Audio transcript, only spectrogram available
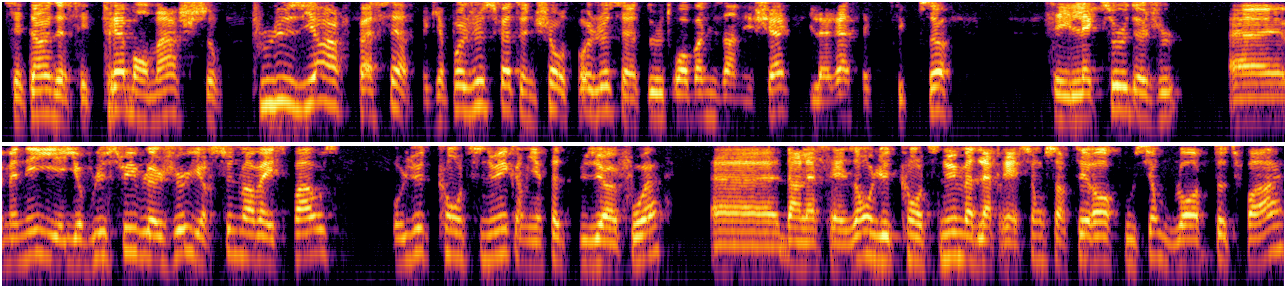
c'est un de ses très bons matchs sur plusieurs facettes. Il n'a pas juste fait une chose, pas juste deux, trois bonnes mises en échec, puis le reste, c'est tout ça. C'est lecture de jeu. Euh, il, a voulu suivre le jeu, il a reçu une mauvaise passe. Au lieu de continuer comme il a fait plusieurs fois euh, dans la saison, au lieu de continuer, mettre de la pression, sortir hors position, vouloir tout faire,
